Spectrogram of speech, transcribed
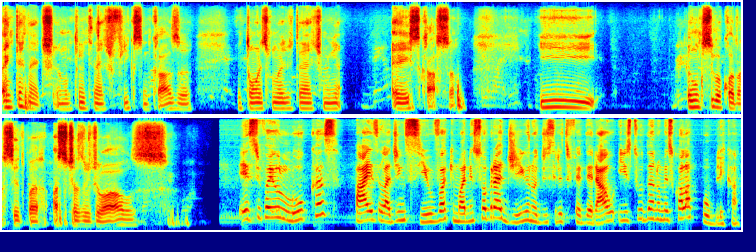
a internet. Eu não tenho internet fixa em casa então a disponibilidade de internet minha é escassa. E eu não consigo acordar cedo para assistir as videoaulas. Esse foi o Lucas Pais Ladim Silva, que mora em Sobradinho, no Distrito Federal, e estuda numa escola pública.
